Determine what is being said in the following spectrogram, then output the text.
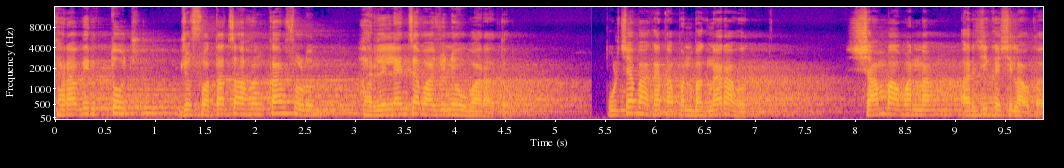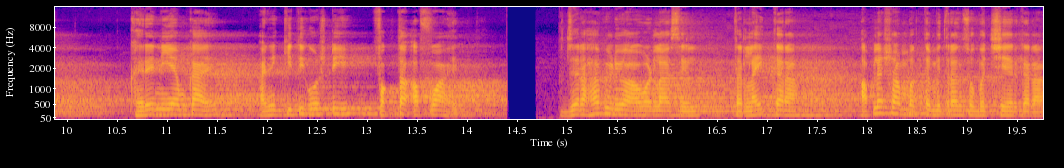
खरा वीर तोच जो स्वतःचा अहंकार सोडून हरलेल्यांच्या बाजूने उभा राहतो. पुढच्या भागात आपण बघणार आहोत श्यामबाबांना अर्जी कशी लावतात खरे नियम काय आणि किती गोष्टी फक्त अफवा आहेत. जर हा व्हिडिओ आवडला असेल तर लाईक करा आपल्या श्यामभक्त मित्रांसोबत शेअर करा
